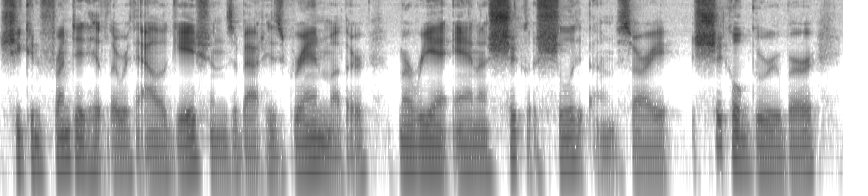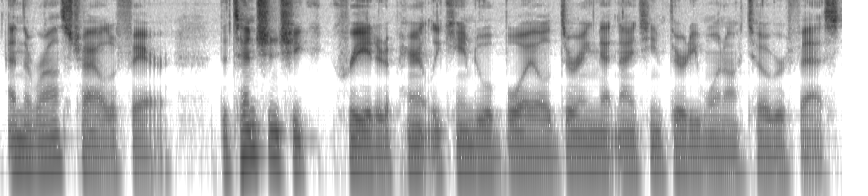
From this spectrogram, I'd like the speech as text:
She confronted Hitler with allegations about his grandmother, Maria Anna sorry, Schickelgruber, and the Rothschild affair. The tension she created apparently came to a boil during that 1931 Oktoberfest.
